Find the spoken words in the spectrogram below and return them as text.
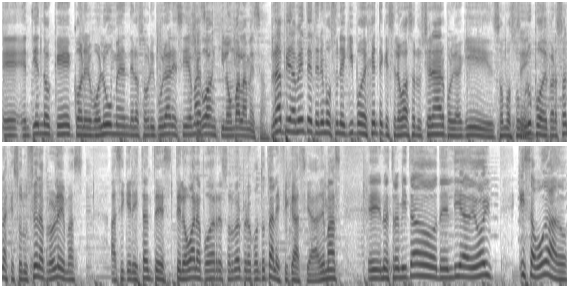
Eh, entiendo que con el volumen de los auriculares y demás. Llegó a enquilombar la mesa. Rápidamente tenemos un equipo de gente que se lo va a solucionar, porque aquí somos un Sí. grupo de personas que soluciona problemas. Así que en instantes te lo van a poder resolver, pero con total eficacia. Además, eh, nuestro invitado del día de hoy es abogado,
